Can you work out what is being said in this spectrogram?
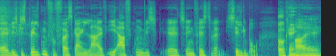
Ja. vi skal spille den for første gang live i aften vi skal, øh, til en festival i Silkeborg. Okay. Og øh,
